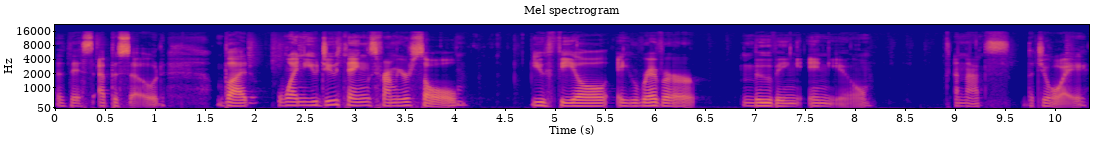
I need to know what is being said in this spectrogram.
this episode. But when you do things from your soul, you feel a river moving in you. And that's the joy.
